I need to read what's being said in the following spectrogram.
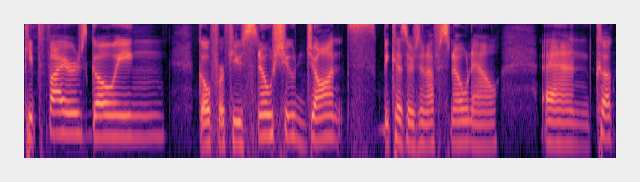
keep the fires going, go for a few snowshoe jaunts because there's enough snow now, and cook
